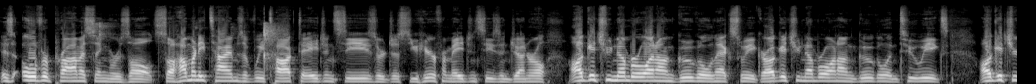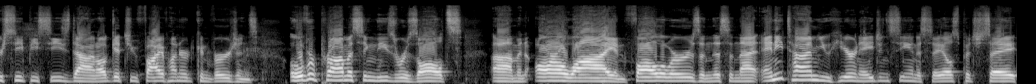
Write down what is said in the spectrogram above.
is overpromising results. So, how many times have we talked to agencies or just you hear from agencies in general? I'll get you number one on Google next week, or I'll get you number one on Google in two weeks. I'll get your CPCs down. I'll get you 500 conversions. Overpromising these results um, and ROI and followers and this and that. Anytime you hear an agency in a sales pitch say,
